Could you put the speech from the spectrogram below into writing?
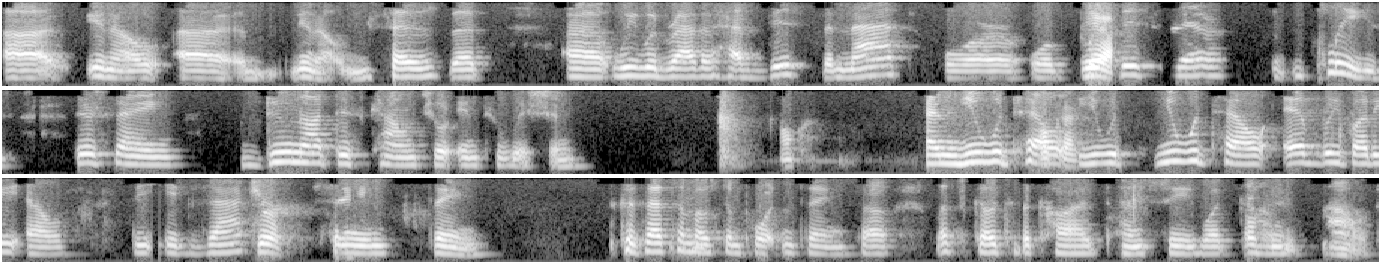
uh, you know, uh, you know, says that uh, we would rather have this than that, or or put Yeah. this there, please, they're saying, do not discount your intuition Okay. and you would tell Okay. you would you would tell everybody else the exact Sure. same thing because that's the most important thing. So let's go to the cards and see what comes out.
